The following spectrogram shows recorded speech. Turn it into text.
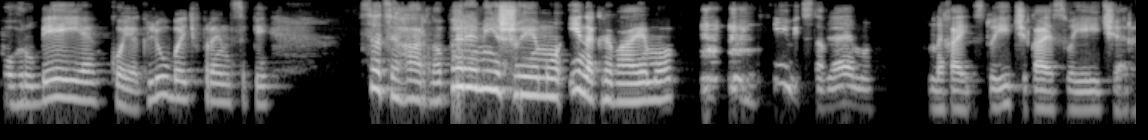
погрубіє, кояк любить, в принципі. Все це гарно перемішуємо і накриваємо, і відставляємо. Нехай стоїть, чекає своєї черги.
